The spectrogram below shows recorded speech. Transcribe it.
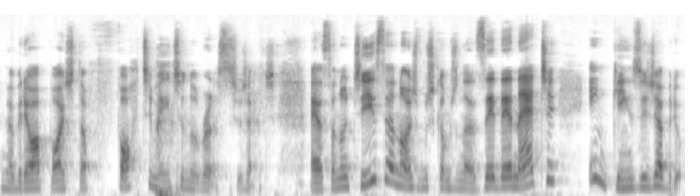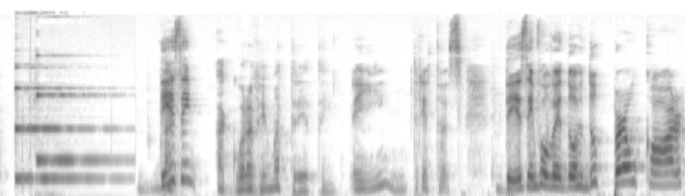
O Gabriel aposta fortemente no Rust, gente. Essa notícia nós buscamos na ZDNet em 15 de abril. Desen... Agora vem uma treta, hein? Ih, tretas. Desenvolvedor do Pearl Core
